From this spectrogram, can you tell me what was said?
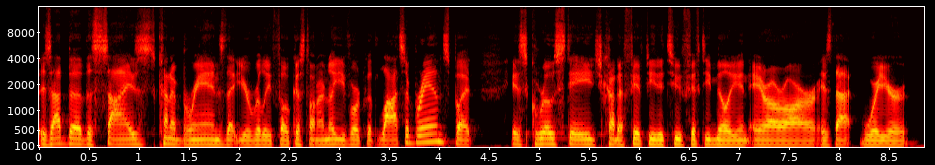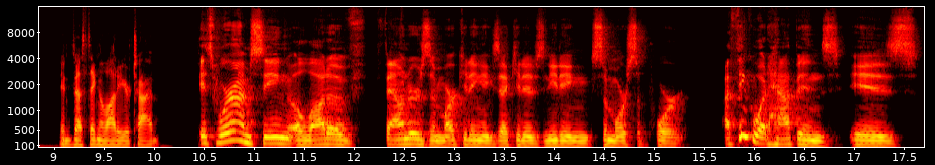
is that the the size kind of brands that you're really focused on? I know you've worked with lots of brands, but is growth stage kind of 50 to 250 million ARR is that where you're investing a lot of your time? It's where I'm seeing a lot of founders and marketing executives needing some more support. I think what happens is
